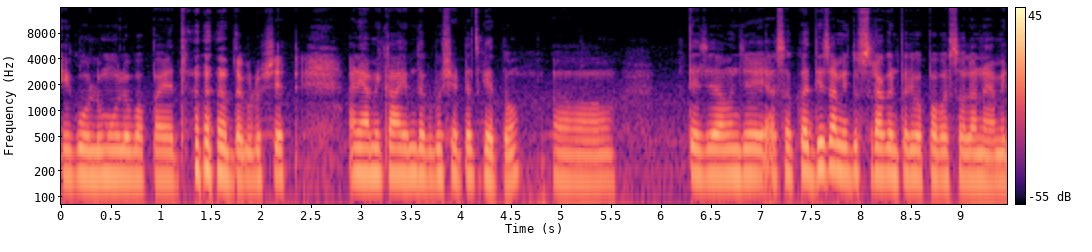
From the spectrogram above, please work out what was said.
हे गोलू मोलू बाप्पा आहेत. दगडूशेठ आणि आम्ही कायम दगडूशेठच घेतो. त्याच्या म्हणजे असं कधीच आम्ही दुसरा गणपती बाप्पा बसवला नाही. आम्ही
